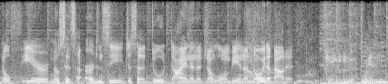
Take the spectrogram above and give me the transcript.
No fear, no sense of urgency, just a dude dying in the jungle and being annoyed about it. King wins.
